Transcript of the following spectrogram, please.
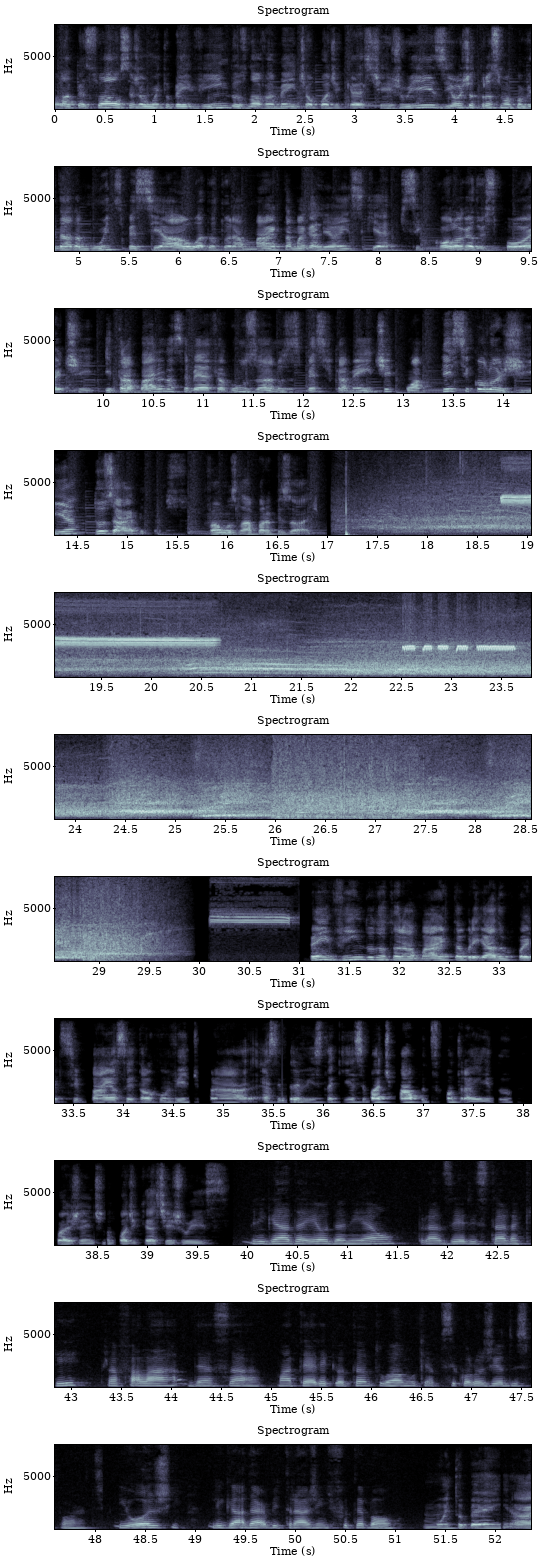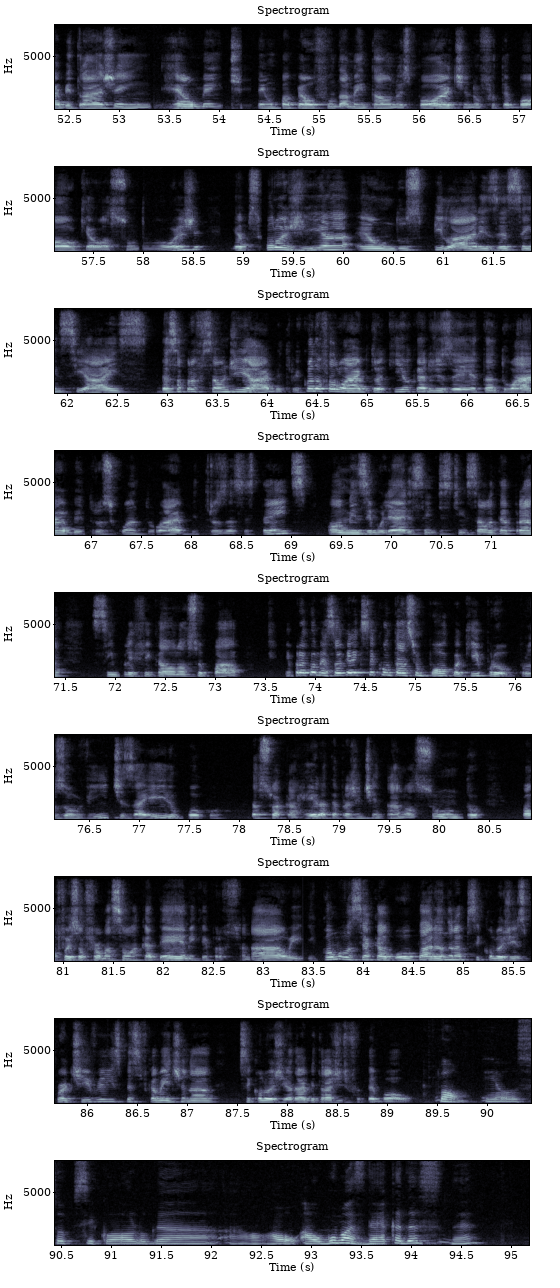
Olá pessoal, sejam muito bem-vindos novamente ao podcast Juiz e hoje eu trouxe uma convidada muito especial, a doutora Marta Magalhães, que é psicóloga do esporte e trabalha na CBF há alguns anos especificamente com a psicologia dos árbitros. Vamos lá para o episódio. Bem-vindo, doutora Marta. Obrigado por participar e aceitar o convite para essa entrevista aqui, esse bate-papo descontraído com a gente no podcast Juiz. Obrigada eu, Daniel. Prazer estar aqui para falar dessa matéria que eu tanto amo, que é a psicologia do esporte. E hoje ligada à arbitragem de futebol. Muito bem. A arbitragem realmente tem um papel fundamental no esporte, no futebol, que é o assunto hoje. E a psicologia é um dos pilares essenciais dessa profissão de árbitro. E quando eu falo árbitro aqui, eu quero dizer tanto árbitros quanto árbitros assistentes, homens e mulheres sem distinção, até para simplificar o nosso papo. E para começar, eu queria que você contasse um pouco aqui para os ouvintes aí, um pouco da sua carreira, até para a gente entrar no assunto, qual foi sua formação acadêmica e profissional e, e, como você acabou parando na psicologia esportiva e especificamente na psicologia da arbitragem de futebol? Bom, eu sou psicóloga há, há algumas décadas, né?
